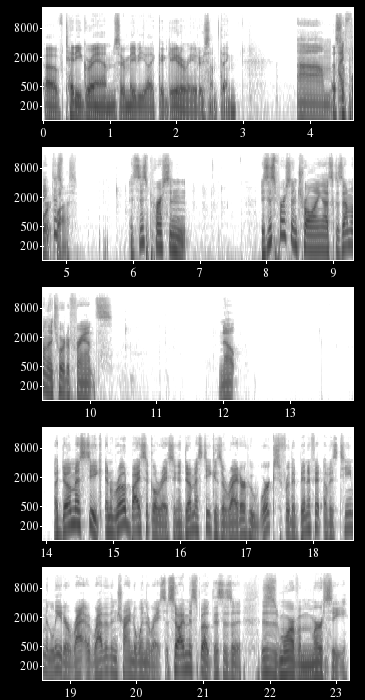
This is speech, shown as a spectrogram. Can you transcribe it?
of Teddy Grahams or maybe like a Gatorade or something. Um, A I think support this, class. Is this person? Is this person trolling us? Because I'm on the Tour de France. Nope. A domestique in road bicycle racing. A domestique is a rider who works for the benefit of his team and leader ra- rather than trying to win the race. So I misspoke. This is a this is more of a mercy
